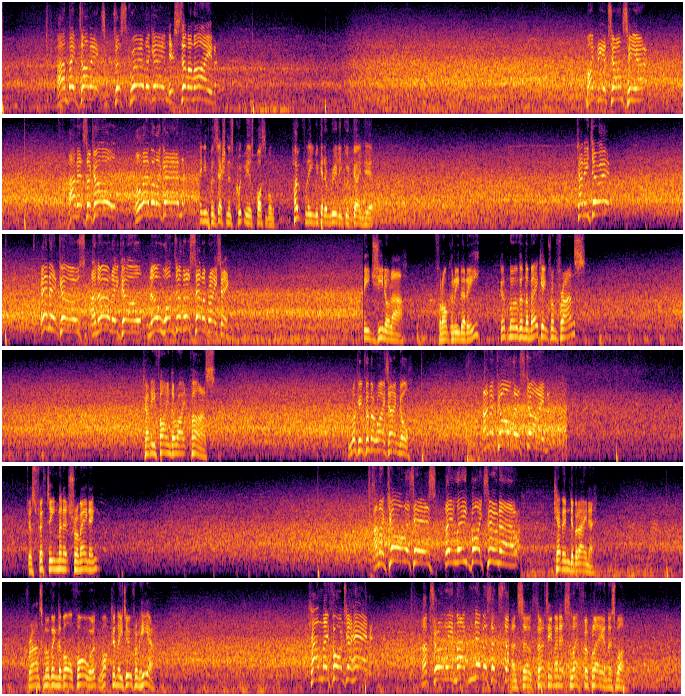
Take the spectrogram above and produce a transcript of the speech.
And they've done it to square the game. It's still alive. Might be a chance here. And it's a goal. Level again. in possession as quickly as possible. Hopefully, we get a really good game here. Can he do it? In it goes. An early goal. No wonder they're celebrating. Ginola. Franck Ribéry. Good move in the making from France. Can he find the right pass? Looking for the right angle. And a goal this time. Just 15 minutes remaining. And a goal it is. They lead by two now. Kevin De Bruyne. France moving the ball forward. What can they do from here? Can they forge ahead? A truly magnificent start. And so 30 minutes left for play in this one.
